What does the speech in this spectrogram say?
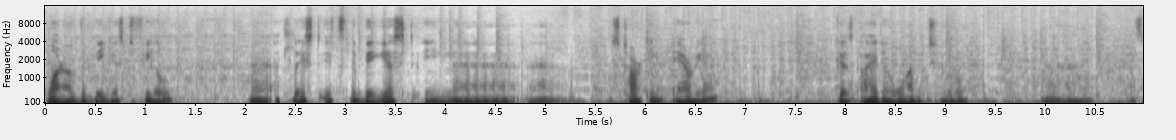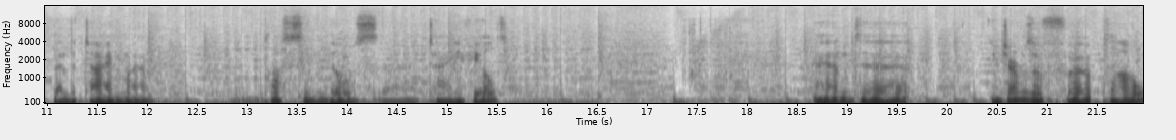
one of the biggest field. Uh, at least it's the biggest in uh, uh, starting area because I don't want to um, spend the time uh, processing those tiny fields and uh, in terms of uh, plow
